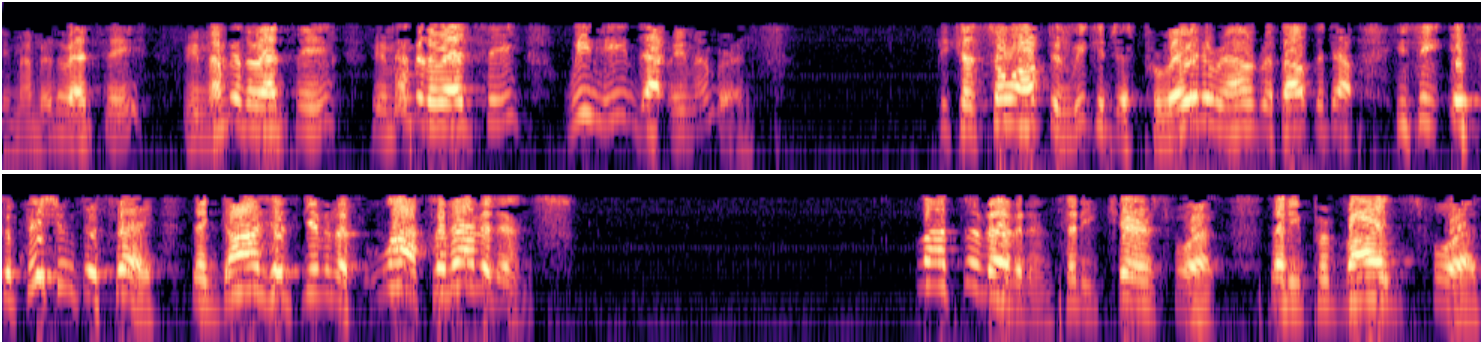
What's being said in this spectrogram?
Remember the Red Sea? Remember the Red Sea? Remember the Red Sea? We need that remembrance. Because so often we could just parade around without the doubt. You see, it's sufficient to say that God has given us lots of evidence. Lots of evidence that He cares for us, that He provides for us.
